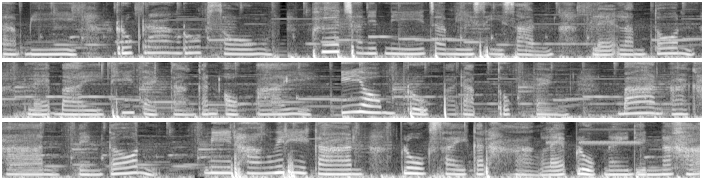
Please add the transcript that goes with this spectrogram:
จะมีรูปร่างรูปทรง พืชชนิดนี้จะมีสีสัน และลำต้น และใบที่แตกต่างกันออกไป นิยมปลูกประดับตกแต่ง บ้านอาคาร เป็นต้น มีทั้งวิธีการปลูกใส่กระถางและปลูกในดินนะคะ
